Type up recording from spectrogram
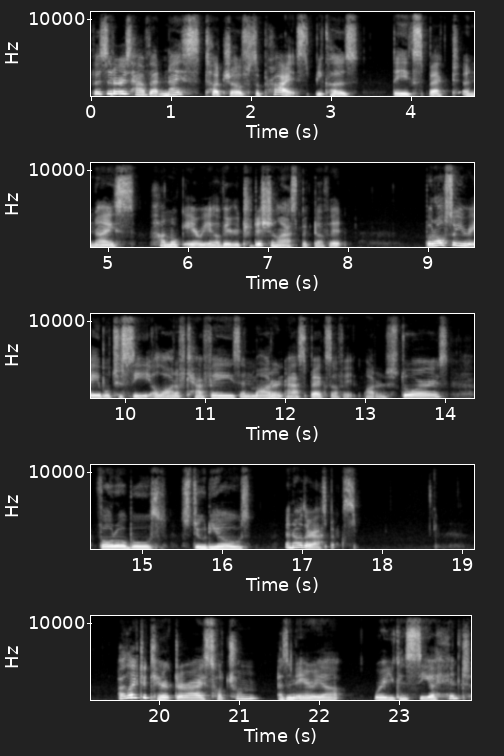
visitors have that nice touch of surprise because they expect a nice Hanok area, a very traditional aspect of it. But also, you're able to see a lot of cafes and modern aspects of it modern stores, photo booths, studios, and other aspects. I like to characterize Seochon as an area where you can see a hint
